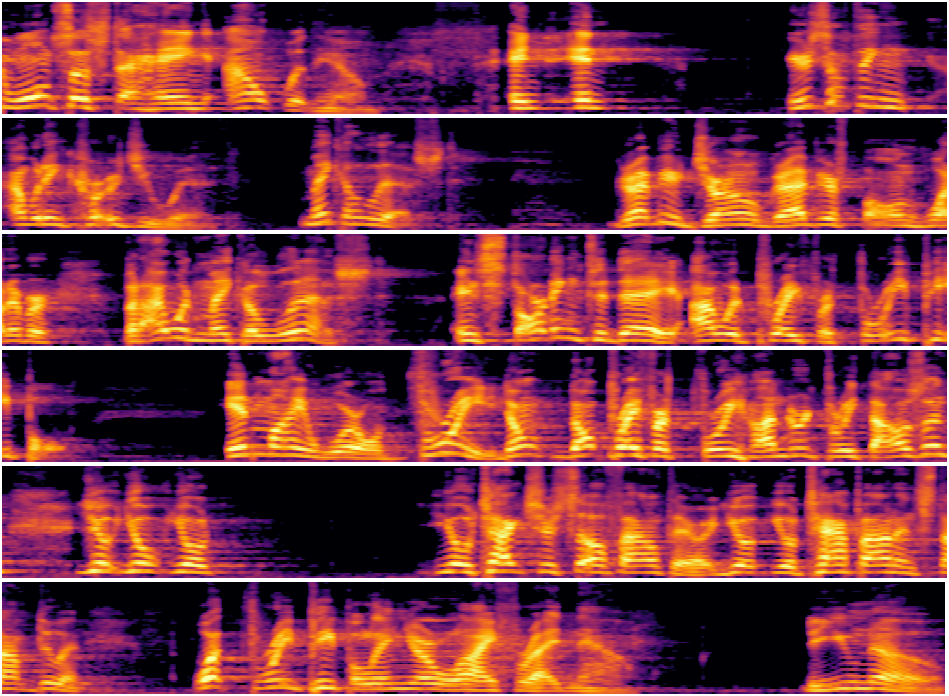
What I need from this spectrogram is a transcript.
wants us to hang out with Him. And, and here's something I would encourage you with make a list. Grab your journal, grab your phone, whatever, but I would make a list. And starting today, I would pray for three people in my world. Three. Don't, don't pray for 300, 3,000. You, you'll, you'll, you'll tax yourself out there. You'll, you'll tap out and stop doing. What three people in your life right now do you know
